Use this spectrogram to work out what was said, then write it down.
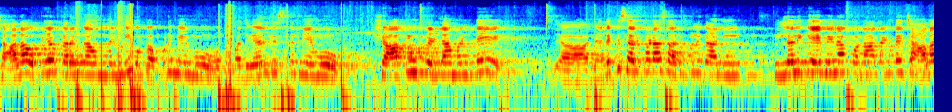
చాలా ఉపయోగకరంగా ఉందండి. ఒకప్పుడు మేము ఒక పదివేలు తీసుకుని మేము షాపింగ్కి వెళ్ళామంటే నెలకి సరిపడా సరుకులు కానీ పిల్లలకి ఏమైనా కొనాలంటే చాలా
